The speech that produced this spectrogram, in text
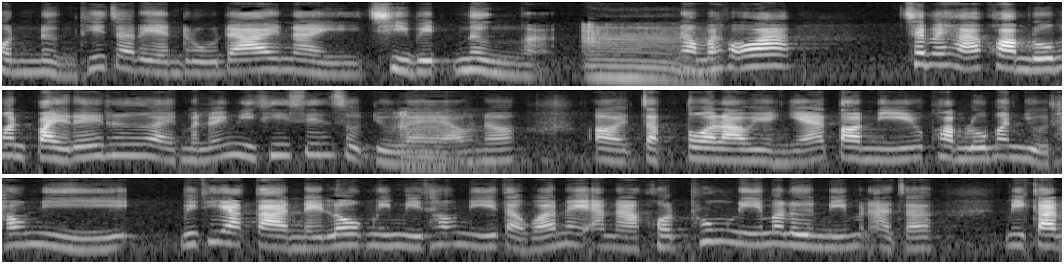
คนหนึ่งที่จะเรียนรู้ได้ในชีวิตหนึ่งอะอ่าเนกออกไหมเพราะว่าใช่ไหมคะ ความรู้มันไปเรื่อยๆ มันไม่มีที่สิ้นสุดอยู่แล้วอ่าเนาะเอ่อจากตัวเราอย่างเงี้ย ตอนนี้ความรู้มันอยู่เท่านี้ วิทยาการในโลกนี้มีเท่านี้ แต่ว่าในอนาคตพรุ่งนี้มะรืนนี้มันอาจจะมีการ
